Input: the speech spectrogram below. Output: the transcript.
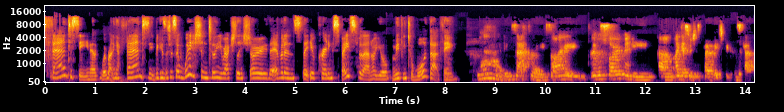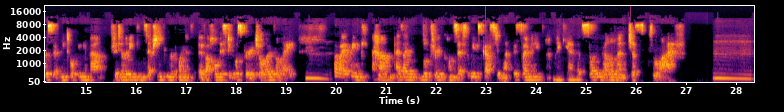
fantasy. You know, we're running a fantasy because it's just a wish until you actually show the evidence that you're creating space for that or you're moving toward that thing. Yeah, exactly. So I, there were so many, um, I guess, which is perfect because Kat was certainly talking about fertility and conception from the point of, of a holistic or spiritual overlay. Mm. So I think um, as I look through the concepts that we discussed in that, there's so many, I'm like, yeah, that's so relevant just to life. Mm.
